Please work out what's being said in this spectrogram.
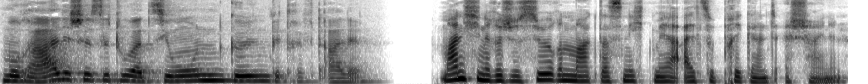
moralische Situation. Güllen betrifft alle. Manchen Regisseuren mag das nicht mehr allzu prickelnd erscheinen.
